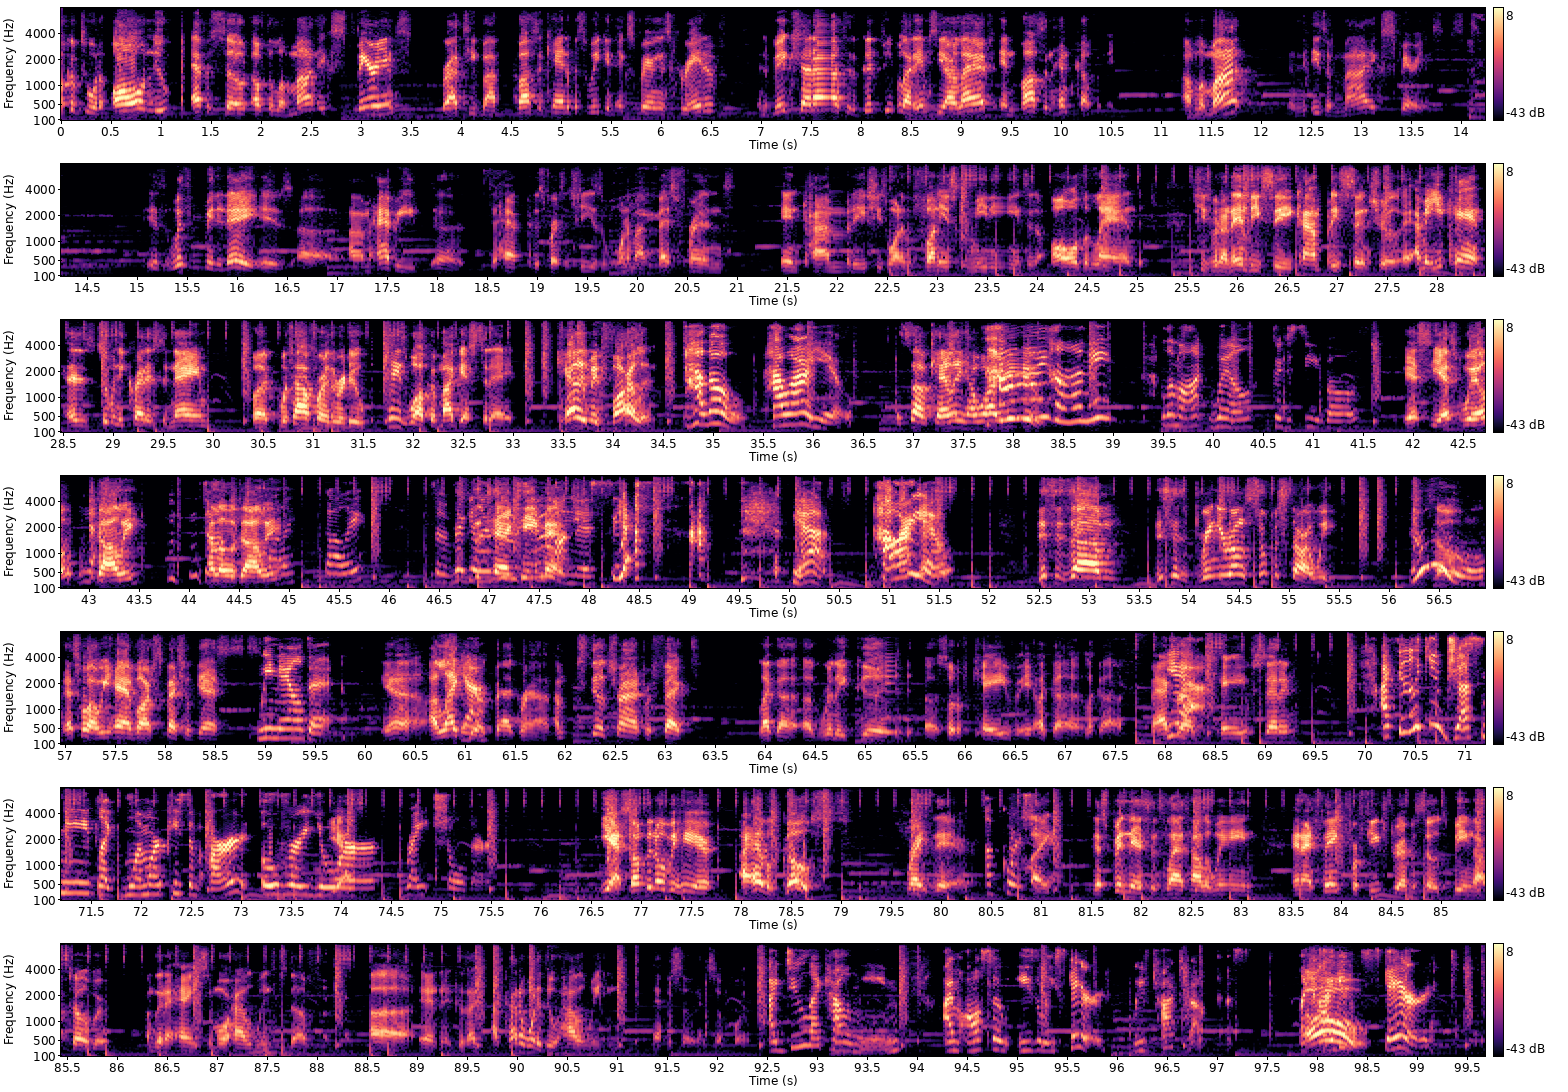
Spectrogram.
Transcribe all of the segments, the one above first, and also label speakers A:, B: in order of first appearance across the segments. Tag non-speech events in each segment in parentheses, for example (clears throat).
A: welcome to an all new episode of the Lamont Xperience, brought to you by Boston Cannabis Week and Xperience Creative. And a big shout out to the good people at MCR Labs and Boston Hemp Company. I'm Lamont, and these are my experiences. Is with me today is uh, I'm happy uh, to have this person. She is one of my best friends in comedy. She's one of the funniest comedians in all the land. She's been on NBC, Comedy Central. I mean, you can't, there's too many credits to name. But without further ado, please welcome my guest today, Kelly MacFarland.
B: Hello, how are you?
A: What's up, Kelly? How are
B: Hi,
A: you?
B: Hi, honey. Lamont, Will, good to see you both.
A: Yes, yes, Will.
B: Yeah.
A: Dolly. (laughs) Hello, Dolly.
B: Dolly. Dolly. It's a regular
A: tag team match.
B: on this. (laughs) Yeah. yeah. How are you?
A: This is um this is Bring Your Own Superstar Week.
B: Ooh,
A: So that's why we have our special guests.
B: we nailed it.
A: Yeah, I like
B: Yeah.
A: your background. I'm still trying to perfect like a, a really good uh, sort of cave, like a like a background cave setting.
B: I feel like you just need like one more piece of art over your right shoulder.
A: Yeah, something over here. I have a ghost right there
B: Of course
A: Like- that's been there since last Halloween, and I think for future episodes, being October, I'm gonna hang some more Halloween stuff. Uh, and because I, I kind of want to do a Halloween episode at some point.
B: I do like Halloween. I'm also easily scared. We've talked about this. Like I
A: Oh.
B: get scared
